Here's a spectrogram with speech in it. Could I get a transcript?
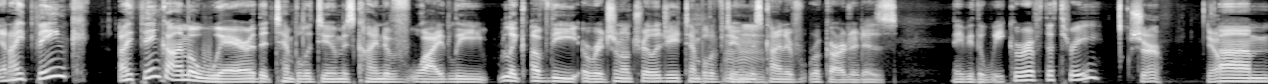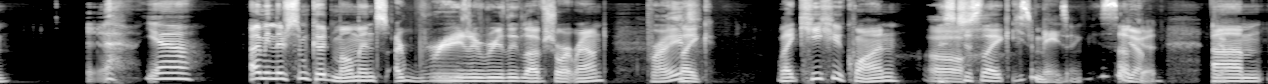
and I think I think I'm aware that Temple of Doom is kind of widely like of the original trilogy, Temple of Doom is kind of regarded as maybe the weaker of the three. Sure. Yep. Um, eh, yeah. I mean, there's some good moments. I really, really love Short Round. right. Like, like Ke Huy Quan Oh. is just like he's amazing. He's so Yeah. good. Um,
